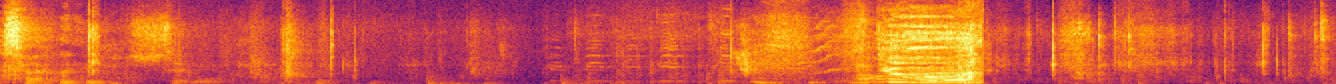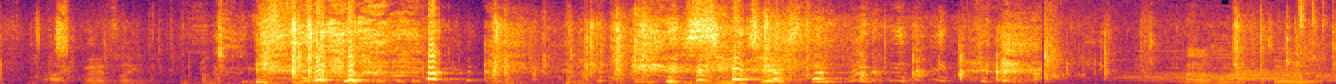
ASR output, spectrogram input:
Shit. I like when it's like. I don't wanna do it.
